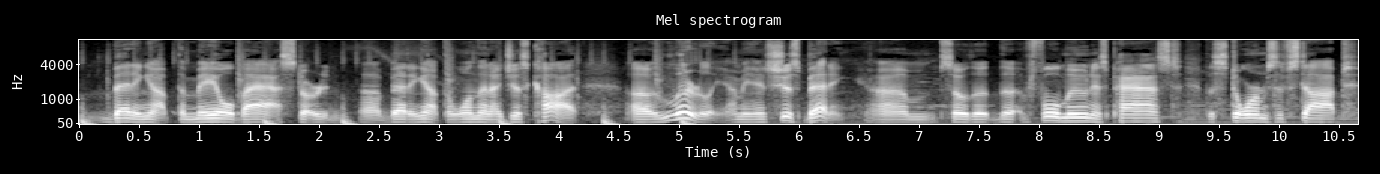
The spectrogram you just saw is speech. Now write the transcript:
bedding up. The male bass started uh, bedding up. The one that I just caught, uh, literally, I mean, it's just bedding. Um, so the, the full moon has passed, the storms have stopped,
